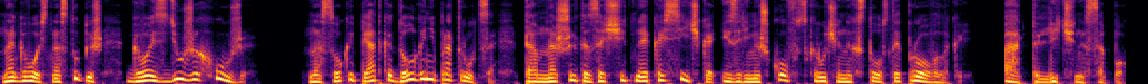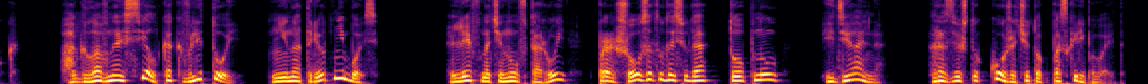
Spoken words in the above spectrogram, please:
На гвоздь наступишь, гвоздю же хуже. Носок и пятка долго не протрутся. Там нашита защитная косичка из ремешков, скрученных с толстой проволокой. Отличный сапог. А главное, сел, как влитой. Не натрет, небось. Лев натянул второй, прошелся туда-сюда, топнул. Идеально. Разве что кожа чуток поскрипывает.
